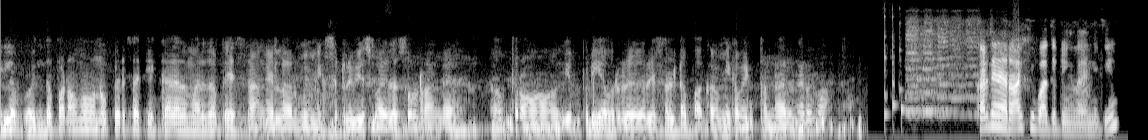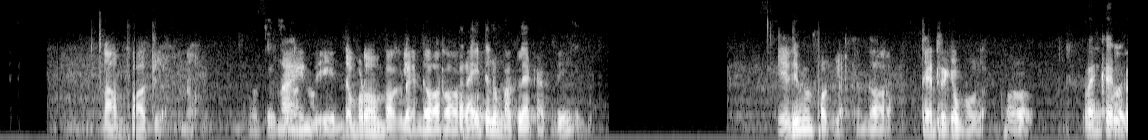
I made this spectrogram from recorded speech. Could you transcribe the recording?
இல்ல ப்ரோ இந்த படமும் ஒன்றும் பெருசா கிளிக் ஆகாத மாதிரி தான் பேசுறாங்க எல்லாருமே. மிக்சட் ரிவ்யூஸ் மாதிரி தான் சொல்றாங்க. அப்புறம் எப்படி அவர் ரிசல்ட்டை பார்க்காம கமிட் பண்ணாருங்கிறது தான் கரெக்டா ராக்கி பாத்துட்டீங்களா இன்னைக்கு? நான் பார்க்கல நான் இந்த எந்த படமும் பார்க்கல இந்த வாரம். ரைட்டரும் பார்க்கல கார்த்தி? எதுவுமே பார்க்கல இந்த வாரம். தேட்டருக்கே போகல. வெங்கட்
